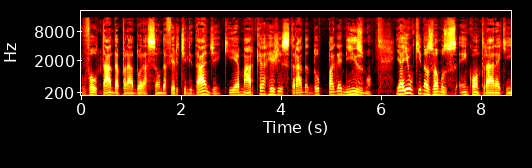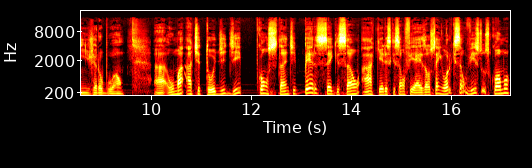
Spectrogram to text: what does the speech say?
voltada para a adoração da fertilidade, que é marca registrada do paganismo. E aí o que nós vamos encontrar aqui em Jeroboão? Ah, uma atitude de constante perseguição àqueles que são fiéis ao Senhor, que são vistos como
